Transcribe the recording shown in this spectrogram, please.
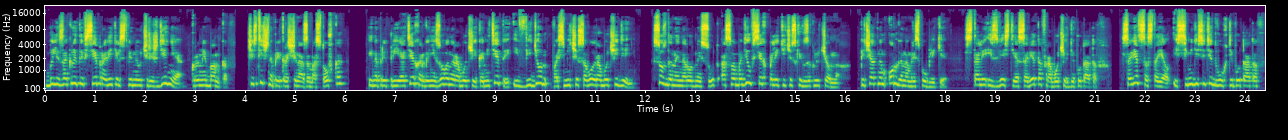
были закрыты все правительственные учреждения, кроме банков. Частично прекращена забастовка, и на предприятиях организованы рабочие комитеты и введен восьмичасовой рабочий день. Созданный Народный суд освободил всех политических заключенных. Печатным органом республики стали известия Советов рабочих депутатов. Совет состоял из 72 депутатов,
